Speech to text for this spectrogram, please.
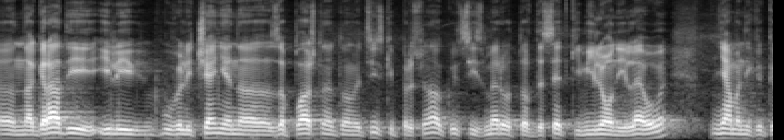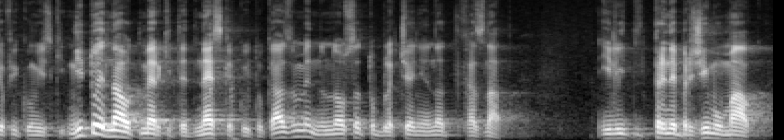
награди или увеличение на заплащането на медицински персонал, които се измерват в десетки милиони левове, няма никакъв економически. Нито една от мерките днеска, които казваме, не носят облегчение над хазнат. Или пренебрежимо малко.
